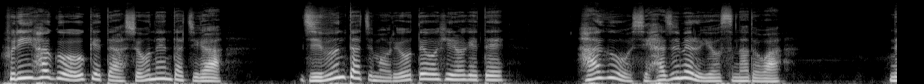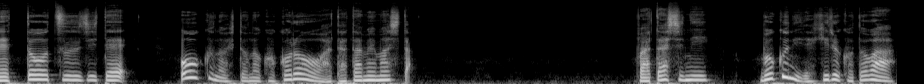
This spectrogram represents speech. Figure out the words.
フリーハグを受けた少年たちが自分たちも両手を広げてハグをし始める様子などはネットを通じて多くの人の心を温めました。私に僕にできることは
